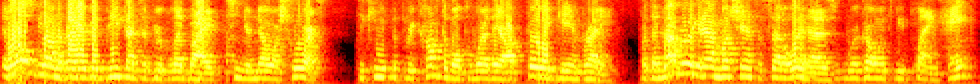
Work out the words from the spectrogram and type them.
It'll also be on a very good defensive group led by senior Noah Schwartz to keep the three comfortable to where they are fully game ready. But they're not really going to have much chance to settle in as we're going to be playing HANC,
